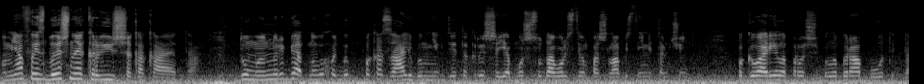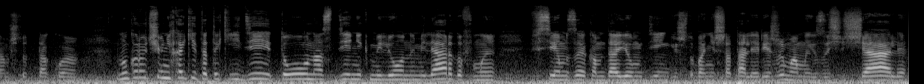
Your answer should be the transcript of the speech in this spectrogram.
у меня ФСБшная крыша какая-то. Думаю, ну, ребят, ну вы хоть бы показали бы мне, где эта крыша. Я бы, может, с удовольствием пошла бы с ними там что-нибудь поговорила, проще было бы работать, там что-то такое. Ну, короче, у них какие-то такие идеи. То у нас денег миллионы, миллиардов, мы всем зэкам даем деньги, чтобы они шатали режим, а мы их защищали.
